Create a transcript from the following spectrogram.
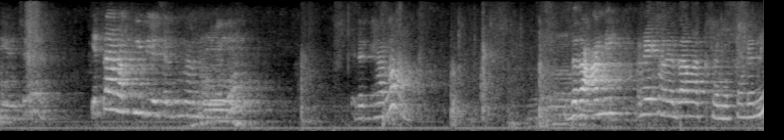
দিয়েছে এটা আবার কি দিয়েছে গুনার মধ্যে গো? এটা খেলা দাঁড়া আমি আমি এখানে দাঁড়া খেলব ফোনে নি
